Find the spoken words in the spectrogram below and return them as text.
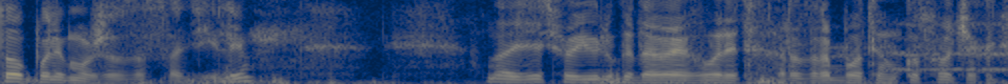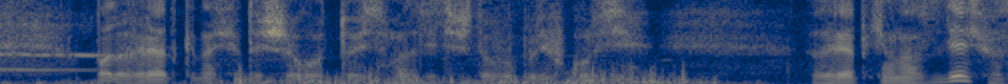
Тополи мы уже засадили. Ну, а здесь вот Юлька давай говорит, разработаем кусочек под грядки на следующий год. То есть, смотрите, что вы были в курсе. Грядки у нас здесь вот,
